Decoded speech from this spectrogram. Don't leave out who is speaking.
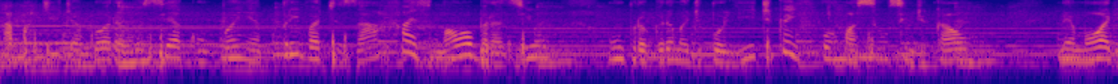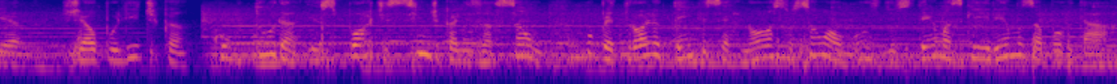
Speaker 1: A partir de agora você acompanha Privatizar faz mal ao Brasil, um programa de política e formação sindical. Memória, geopolítica, cultura, esporte e sindicalização, o petróleo tem que ser nosso são alguns dos temas que iremos abordar.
